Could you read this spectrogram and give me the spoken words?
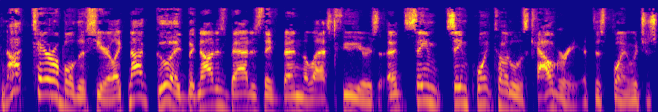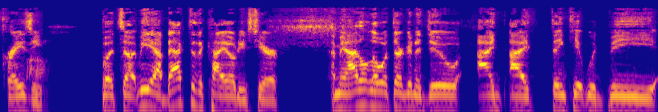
not terrible this year. Like not good, but not as bad as they've been the last few years. Uh, same same point total as Calgary at this point, which is crazy. Wow. But uh, yeah, back to the Coyotes here. I mean, I don't know what they're going to do. I I think it would be.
